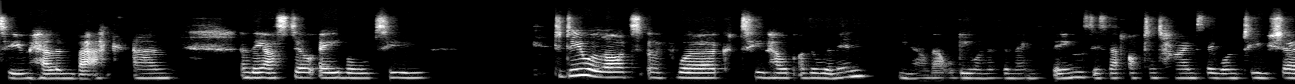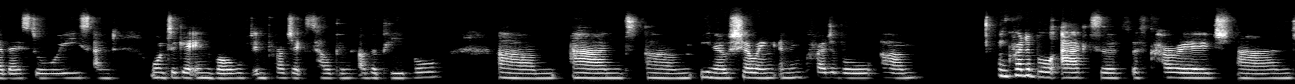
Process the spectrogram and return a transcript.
to hell and back. And and they are still able to to do a lot of work to help other women you know that will be one of the main things is that oftentimes they want to share their stories and want to get involved in projects helping other people. Um, and um, you know showing an incredible um, incredible acts of, of courage and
